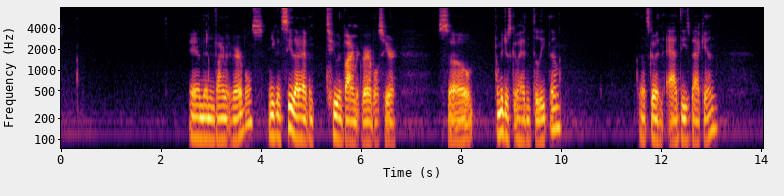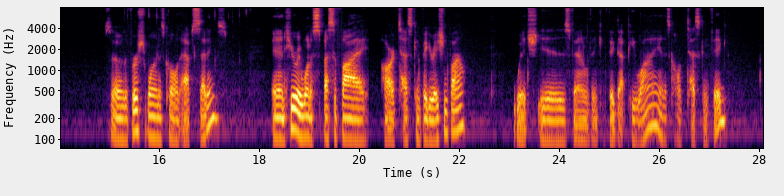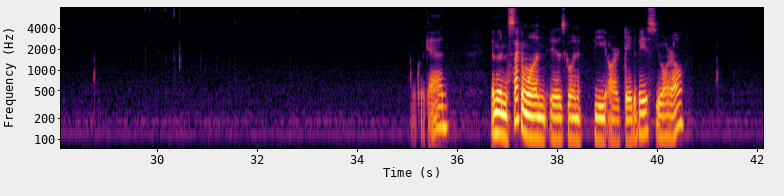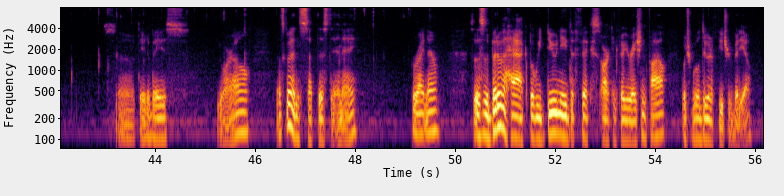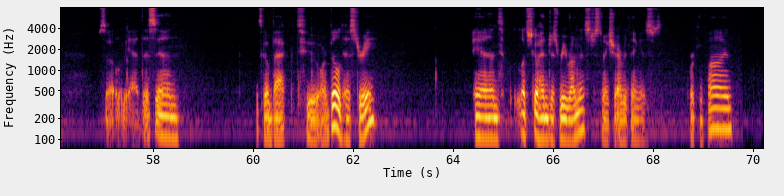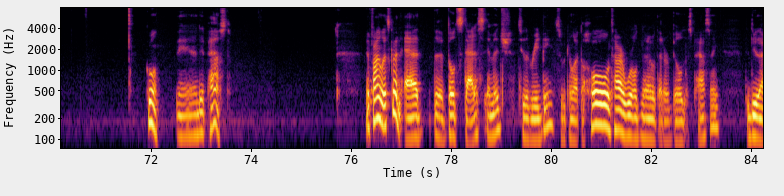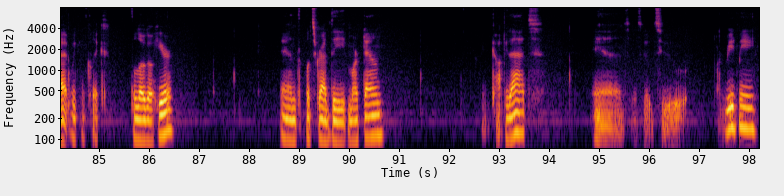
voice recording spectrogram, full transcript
and then Environment Variables. And you can see that I have two environment variables here. So let me just go ahead and delete them. And let's go ahead and add these back in. So the first one is called App Settings. And here we want to specify our test configuration file, which is found within config.py, and it's called test config. click add. And then the second one is going to be our database URL. So database URL. Let's go ahead and set this to NA for right now. So this is a bit of a hack, but we do need to fix our configuration file, which we'll do in a future video. So let me add this in. Let's go back to our build history. And let's go ahead and just rerun this just to make sure everything is working fine. Cool. And it passed. And finally, let's go ahead and add the build status image to the README so we can let the whole entire world know that our build is passing. To do that, we can click the logo here. And let's grab the markdown. Copy that. And let's go to README.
